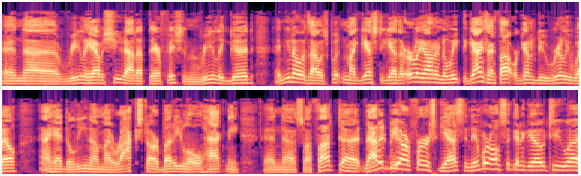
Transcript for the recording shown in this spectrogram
and uh, really have a shootout up there, fishing really good. And you know, as I was putting my guests together early on in the week, the guys I thought were going to do really well, I had to lean on my rock star buddy Lowell Hackney, and uh, so I thought uh, that'd be our first guest, and then we're also going to go to uh,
